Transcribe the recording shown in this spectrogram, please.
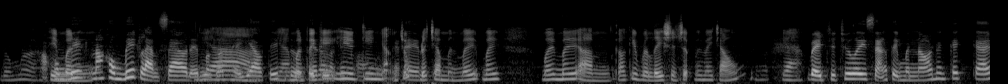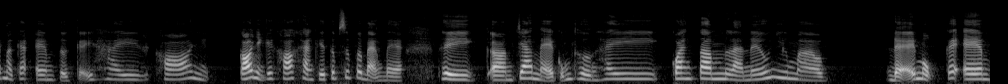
đúng rồi họ thì không mình, biết nó không biết làm sao để mà yeah, có thể giao tiếp yeah, được mình phải kiên kiên nhẫn chút em. để cho mình mới mới mới mới um, có cái relationship với mấy cháu yeah. vậy chị Julie sẵn tiện mình nói đến cái cái mà các em tự kỷ hay khó có những cái khó khăn khi tiếp xúc với bạn bè thì um, cha mẹ cũng thường hay quan tâm là nếu như mà để một cái em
